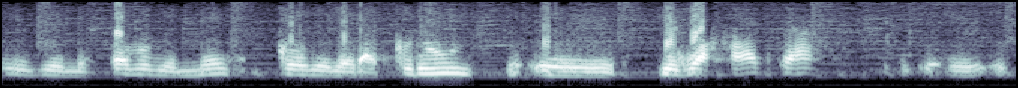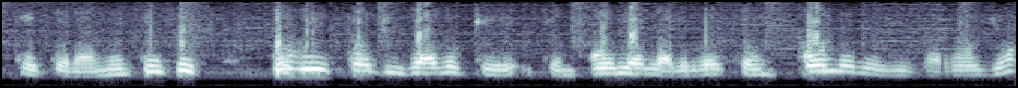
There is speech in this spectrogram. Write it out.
eh, del Estado de México, de Veracruz, eh, de Oaxaca, eh, etcétera. Entonces, todo esto ha ayudado que, que en Puebla la verdad sea un polo de desarrollo.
